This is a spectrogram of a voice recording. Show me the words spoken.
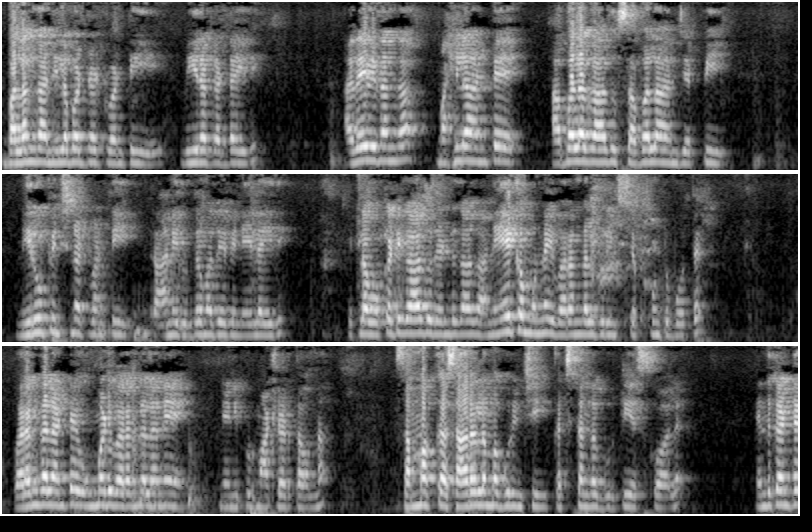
బలంగా నిలబడ్డటువంటి వీరగడ్డ ఇది. అదేవిధంగా మహిళ అంటే అబల కాదు సబల అని చెప్పి నిరూపించినటువంటి రాణి రుద్రమదేవి నేల ఇది. ఇట్లా ఒకటి కాదు రెండు కాదు అనేకం ఉన్నాయి వరంగల్ గురించి చెప్పుకుంటూ పోతే. వరంగల్ అంటే ఉమ్మడి వరంగల్ అనే నేను ఇప్పుడు మాట్లాడుతూ ఉన్నా. సమ్మక్క సారలమ్మ గురించి ఖచ్చితంగా గుర్తు చేసుకోవాలి. ఎందుకంటే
